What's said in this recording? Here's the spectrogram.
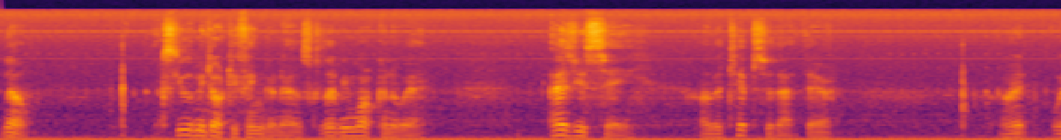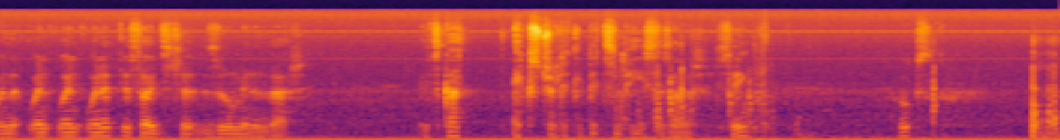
Now excuse me dirty fingernails because I've been working away. As you see on the tips of that there. Right when when when when it decides to zoom in on that it's got extra little bits and pieces on it see? Oops. Come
